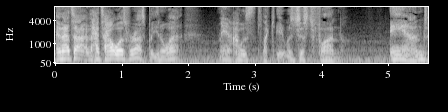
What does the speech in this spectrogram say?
and that's how that's how it was for us. But you know what? Man, I was like it was just fun. And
